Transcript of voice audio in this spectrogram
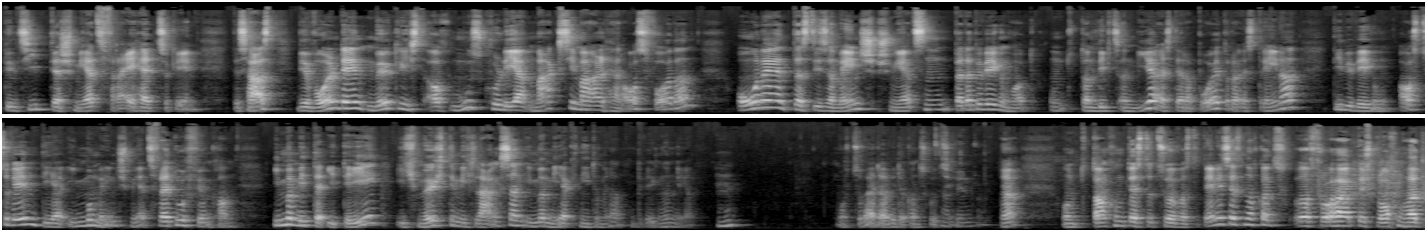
Prinzip der Schmerzfreiheit zu gehen. Das heißt, wir wollen den möglichst auch muskulär maximal herausfordern, ohne dass dieser Mensch Schmerzen bei der Bewegung hat. Und dann liegt es an mir als Therapeut oder als Trainer, die Bewegung auszuwählen, die er im Moment schmerzfrei durchführen kann. Immer mit der Idee, ich möchte mich langsam immer mehr kniedominanten Bewegungen nähern. Mhm. Macht soweit auch wieder ganz gut Sinn. Ja. Und dann kommt das dazu, was der Dennis jetzt noch ganz äh, vorher besprochen hat.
